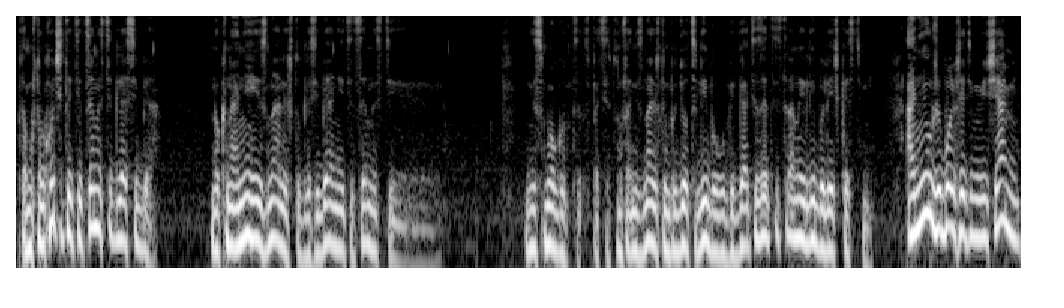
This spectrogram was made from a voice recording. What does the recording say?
потому что он хочет эти ценности для себя. Но кнанеи знали, что для себя они эти ценности не смогут спасти, потому что они знали, что им придется либо убегать из этой страны, либо лечь костьми. Они уже больше этими вещами,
